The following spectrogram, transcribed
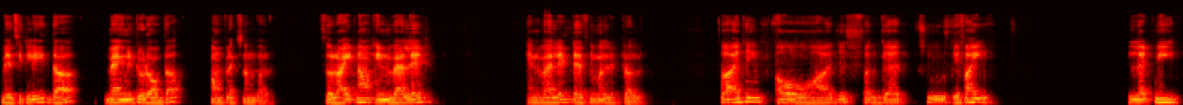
basically the magnitude of the complex number. So right now invalid, invalid decimal literal. So I think, oh, I just forget to, if I, let me,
